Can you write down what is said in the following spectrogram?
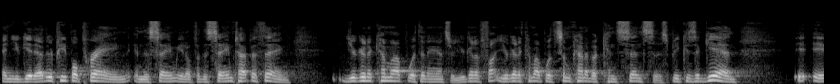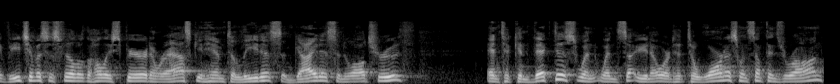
and you get other people praying in the same, you know, for the same type of thing, you're going to come up with an answer. You're going to find, you're going to come up with some kind of a consensus. Because again, if each of us is filled with the Holy Spirit and we're asking Him to lead us and guide us into all truth, and to convict us when, when you know, or to, to warn us when something's wrong,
